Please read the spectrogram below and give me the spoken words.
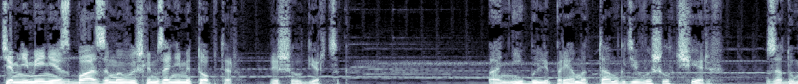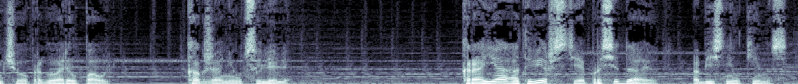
Тем не менее, с базы мы вышлем за ними топтер», — решил герцог. «Они были прямо там, где вышел червь», — задумчиво проговорил Пауль. «Как же они уцелели?» «Края отверстия проседают», — объяснил Кинес, —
